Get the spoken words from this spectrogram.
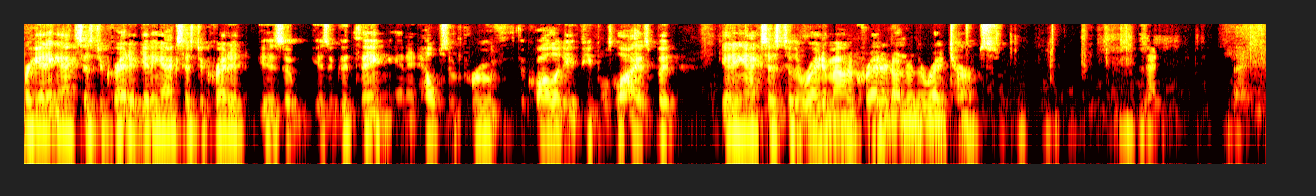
are getting access to credit. Getting access to credit is a is a good thing and it helps improve the quality of people's lives, but getting access to the right amount of credit under the right terms. Right. Right.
